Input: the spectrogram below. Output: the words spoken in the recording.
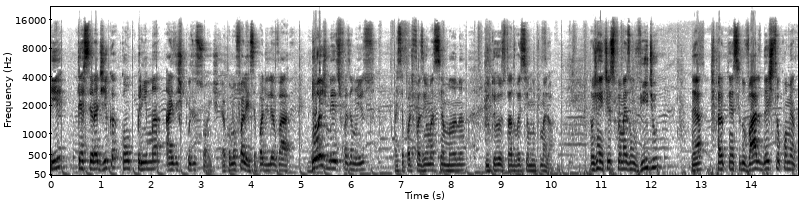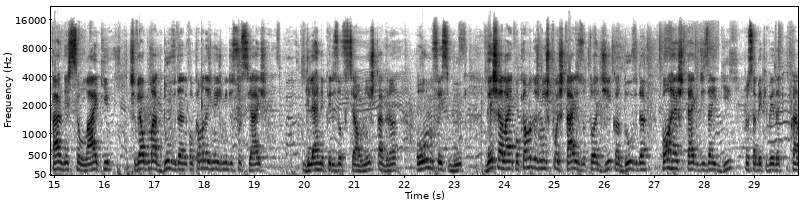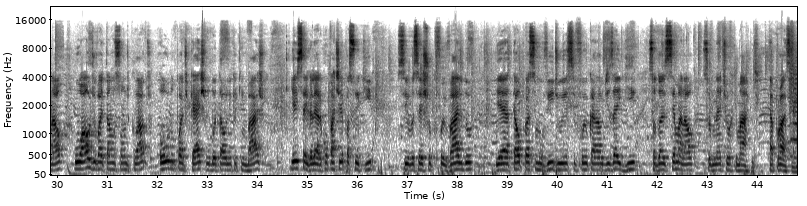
E terceira dica, comprima as exposições. É como eu falei, você pode levar dois meses fazendo isso, mas você pode fazer em uma semana e o teu resultado vai ser muito melhor. Então, gente, esse foi mais um vídeo, né? Espero que tenha sido válido. Deixe seu comentário, deixe seu like. Se tiver alguma dúvida em qualquer uma das minhas mídias sociais, Guilherme Pires Oficial no Instagram ou no Facebook. Deixa lá em qualquer uma das minhas postagens a tua dica, a dúvida, com a hashtag Dizaigui, para eu saber que veio daqui do canal. O áudio vai estar no SoundCloud ou no podcast, vou botar o link aqui embaixo. E é isso aí, galera. Compartilha para sua equipe se você achou que foi válido. E é até o próximo vídeo. Esse foi o canal Dizaigui, sua dose semanal sobre Network Marketing. Até a próxima.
